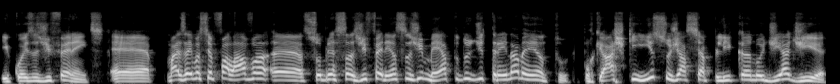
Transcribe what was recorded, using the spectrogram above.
e coisas diferentes. É, mas aí você falava é, sobre essas diferenças de método de treinamento, porque eu acho que isso já se aplica no dia a dia.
